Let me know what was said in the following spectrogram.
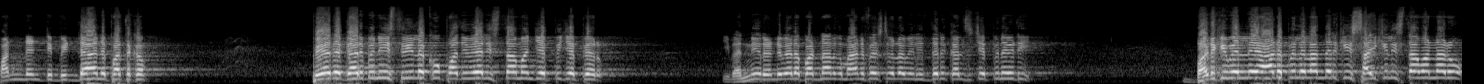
పండంటి బిడ్డ అనే పథకం. పేద గర్భిణీ స్త్రీలకు పదివేలు ఇస్తామని చెప్పి చెప్పారు. ఇవన్నీ రెండు వేల పద్నాలుగు మేనిఫెస్టోలో వీళ్ళిద్దరు కలిసి చెప్పినవి బడికి వెళ్ళే ఆడపిల్లలందరికీ సైకిల్ ఇస్తామన్నారు.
